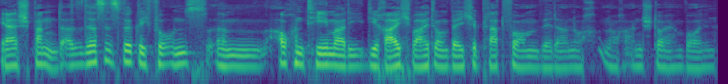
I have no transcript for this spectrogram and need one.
Ja, spannend. Also das ist wirklich für uns ähm, auch ein Thema, die, die Reichweite und welche Plattformen wir da noch, noch ansteuern wollen.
